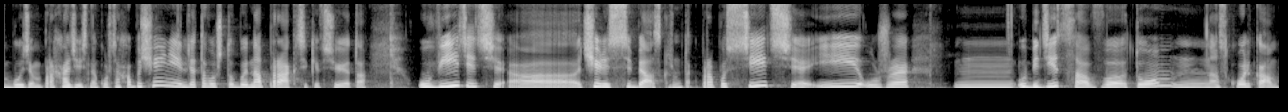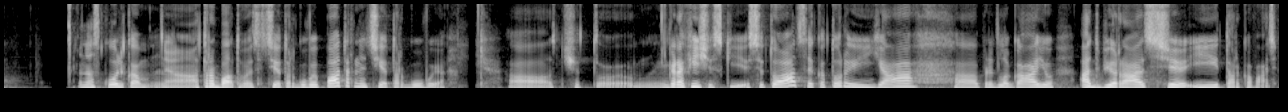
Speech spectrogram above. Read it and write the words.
будем проходить на курсах обучения, для того, чтобы на практике все это увидеть, через себя, скажем так, пропустить и уже убедиться в том, насколько, насколько а, отрабатываются те торговые паттерны, те торговые а, значит, э, графические ситуации, которые я а, предлагаю отбирать и торговать.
